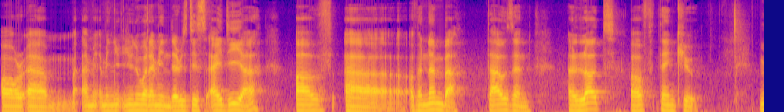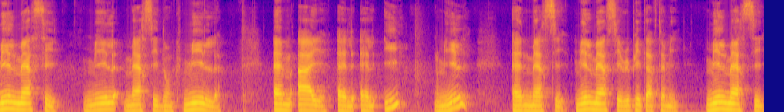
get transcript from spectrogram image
Or, um, I mean, I mean you, you, know what I mean. There is this idea of, uh, of a number, thousand, a lot of thank you. Mille merci. Mille merci. Donc mille. M-I-L-L-I. Mille. And merci. Mille merci. Repeat after me. Mille merci.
